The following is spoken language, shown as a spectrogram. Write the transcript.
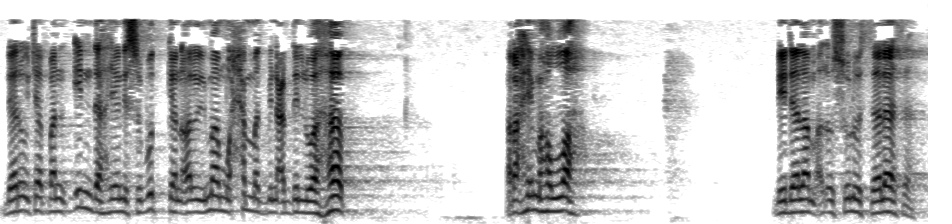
dari ucapan indah yang disebutkan oleh Imam Muhammad bin Abdul Wahhab rahimahullah di dalam al-usul tsalatsa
